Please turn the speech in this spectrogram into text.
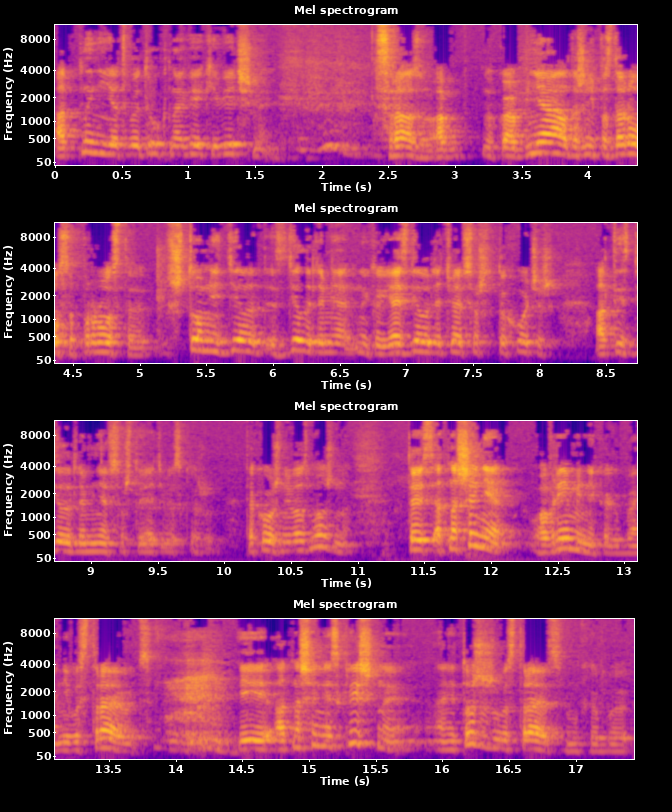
отныне я твой друг навеки вечный. Сразу об, ну, обнял, даже не поздоровался, просто, что мне делать, сделай для меня, ну, я сделаю для тебя все, что ты хочешь, а ты сделай для меня все, что я тебе скажу. Такого же невозможно. То есть отношения во времени, как бы, они выстраиваются. И отношения с Кришной, они тоже же выстраиваются, мы как бы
